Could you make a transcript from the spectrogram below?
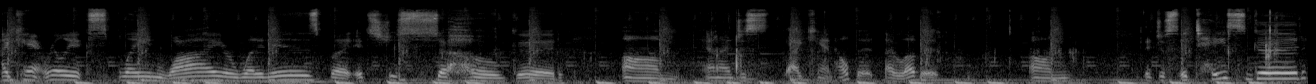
I can't really explain why or what it is, but it's just so good. Um, and I just I can't help it. I love it. Um, it just it tastes good.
